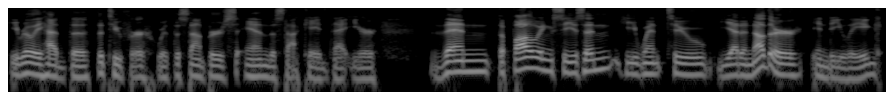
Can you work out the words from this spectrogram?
he really had the the twofer with the Stompers and the Stockade that year. Then the following season, he went to yet another indie league.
